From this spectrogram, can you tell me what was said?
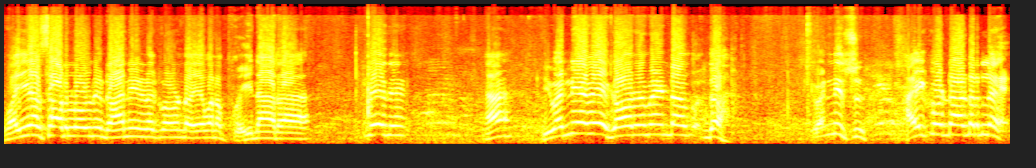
వైఎస్ఆర్లోని రానియకుండా ఏమైనా పోయినారా? లేదే. ఇవన్నీ అవే గవర్నమెంట్ ఆఫ్ ద- ఇవన్నీ హైకోర్టు ఆర్డర్లే.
